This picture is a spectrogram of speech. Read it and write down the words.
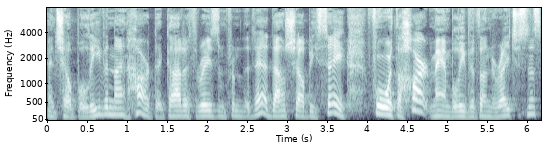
and shalt believe in thine heart that God hath raised him from the dead, thou shalt be saved. For with the heart man believeth unto righteousness,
